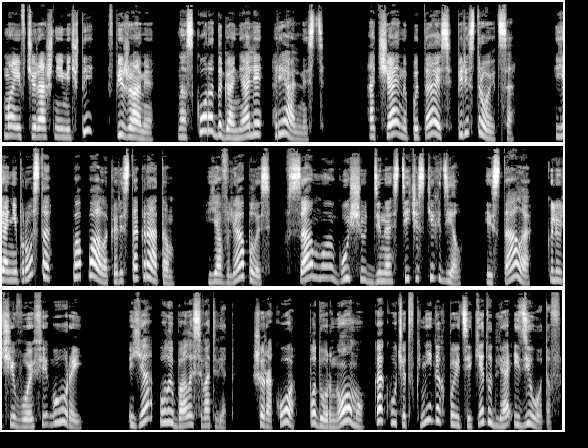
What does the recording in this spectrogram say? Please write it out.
Мои вчерашние мечты в пижаме наскоро догоняли реальность. Отчаянно пытаясь перестроиться. Я не просто попала к аристократам, я вляпалась в самую гущу династических дел и стала ключевой фигурой. Я улыбалась в ответ, широко, по-дурному, как учат в книгах по этикету для идиотов.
